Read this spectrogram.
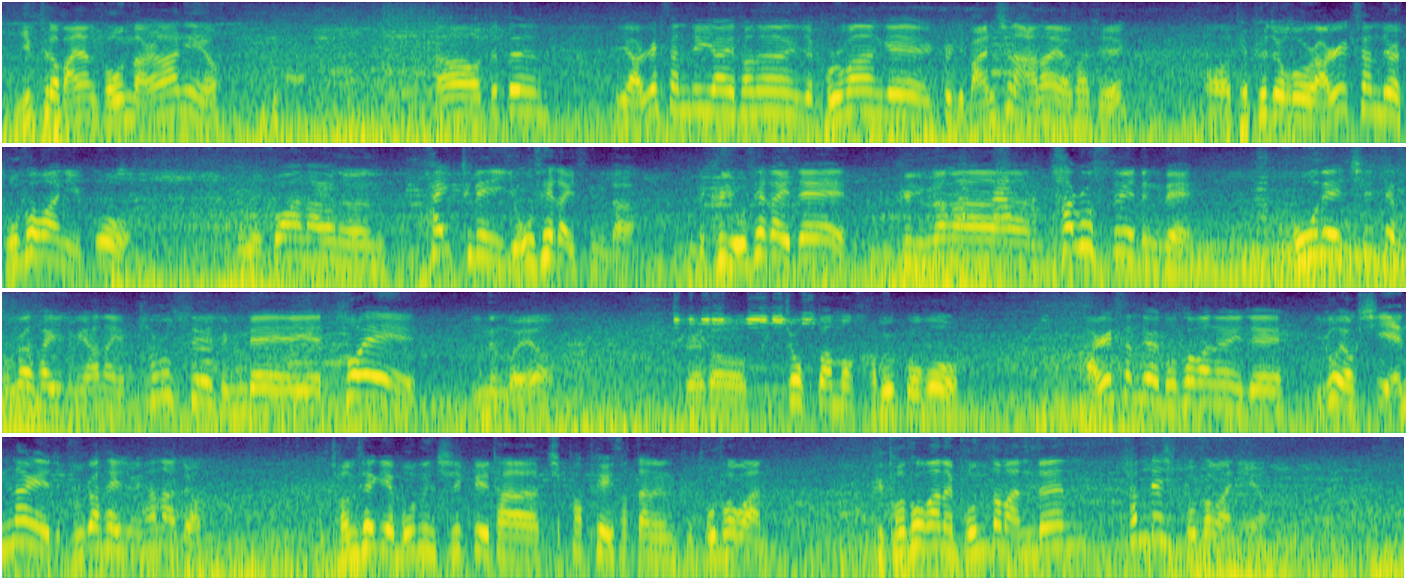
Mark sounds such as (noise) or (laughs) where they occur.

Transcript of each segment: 이집트가 마냥 더운 나라는 아니에요. (laughs) 아, 어쨌든 이 아렉산드리아에서는 이제 볼만한 게 그렇게 많지는 않아요, 사실. 어, 대표적으로 아렉산드리아 도서관이 있고 그리고 또 하나로는 화이트베이 요새가 있습니다. 근데 그 요새가 이제 그 유명한 파로스의 등대 고대 7대 불가사의 중에 하나인 파로스의 등대의 터에 있는 거예요. 그래서 그쪽도 한번 가볼 거고 아렉산드리아 도서관은 이제 이거 역시 옛날에 불가사의 중에 하나죠. 전 세계 모든 지식들이 다 집합해 있었다는 그 도서관. 그 도서관을 본떠 만든 현대식 도서관이에요.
